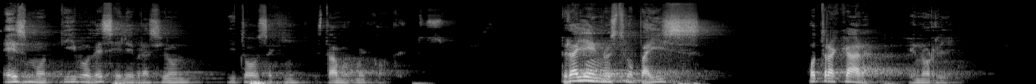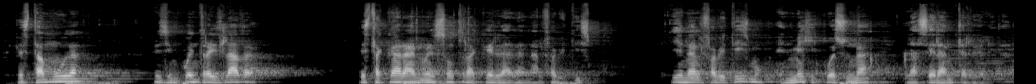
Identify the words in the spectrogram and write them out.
es motivo de celebración y todos aquí estamos muy. Pero hay en nuestro país otra cara que no ríe, que está muda, que se encuentra aislada. Esta cara no es otra que la del analfabetismo. Y el analfabetismo en México es una lacerante realidad.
